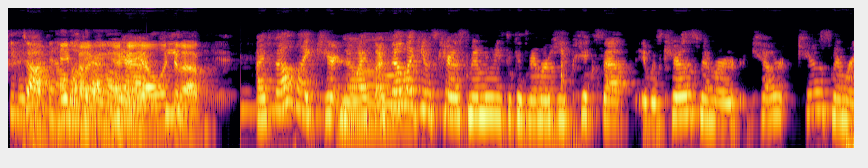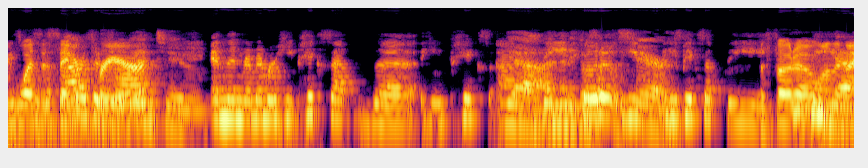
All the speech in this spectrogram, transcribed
Keep talking. I'll Keep look it talking. up. Okay, Yeah, y'all look he- it up. I felt like Car- no, I, I felt like it was Careless Memories because remember he picks up it was Careless Memory Care- Careless Memories Was the Save a flowers are Prayer? to. And then remember he picks up the he picks up Yeah, the and then he goes photo up the he, stairs. he picks up the, The photo on the yeah,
